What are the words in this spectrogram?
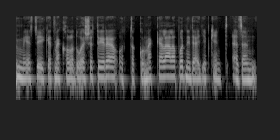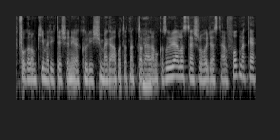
mértéket meghaladó esetére, ott akkor meg kell állapodni, de egyébként ezen fogalom kimerítése nélkül is megállapodhatnak tagállamok az újraelosztásról, hogy aztán fognak-e,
